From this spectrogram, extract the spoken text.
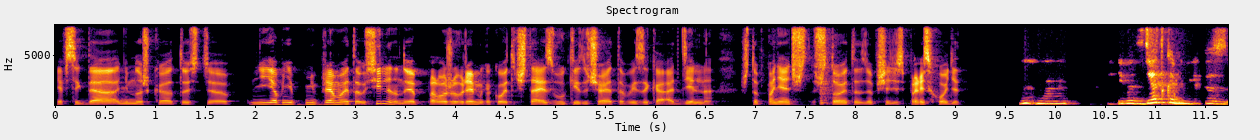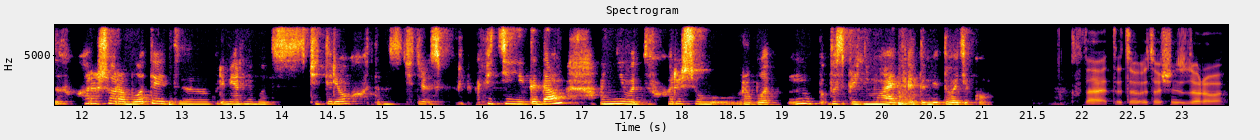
я всегда немножко, то есть, э, я бы не, не прямо это усиленно, но я провожу время какое-то, читая звуки, изучая этого языка отдельно, чтобы понять, что, что это вообще здесь происходит. Угу. И вот с детками это хорошо работает, э, примерно вот с четырех, там, с четырех, с к пяти годам они вот хорошо работают, ну, воспринимают эту методику. Да, это, это, это очень здорово.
